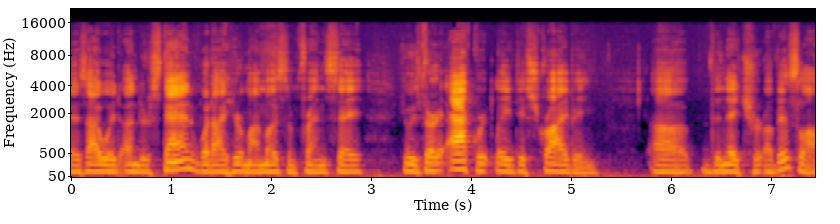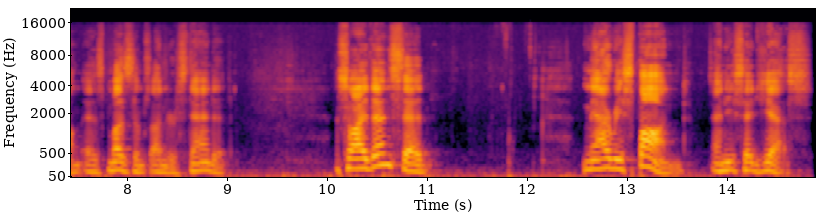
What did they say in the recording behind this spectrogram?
as I would understand what I hear my Muslim friends say, he was very accurately describing uh, the nature of Islam as Muslims understand it. So I then said, May I respond? And he said, Yes.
